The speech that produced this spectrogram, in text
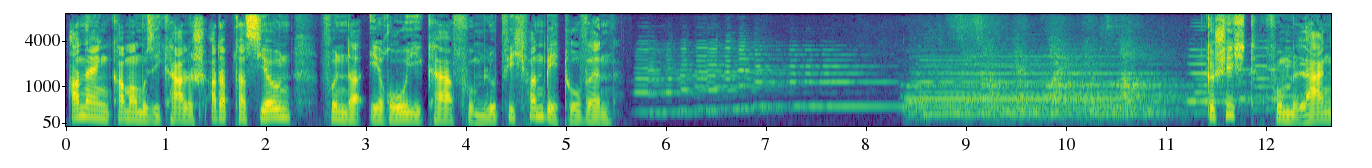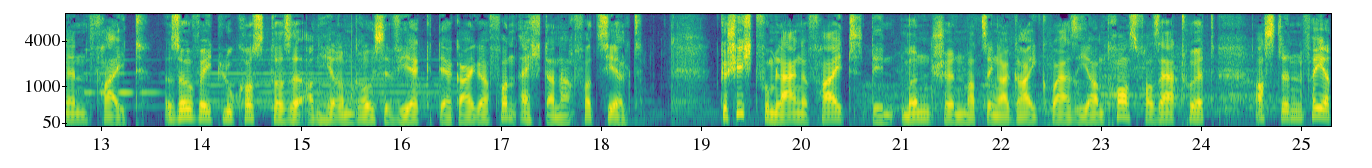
aneng kammer musikalisch Adapatioun vun der Heroika vum Ludwig van Beethoven. Geschicht vum langen Feit, so wéit Lukosterse an hirem grosse Wirk der Geiger von Echter nach verzielt. Geschicht vum lange Feit, den Mënschen Matzinger Gei quasi an Transversert huet, ass den 4.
